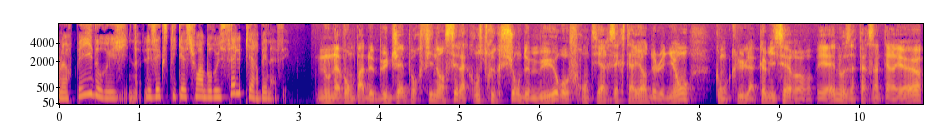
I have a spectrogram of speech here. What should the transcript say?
leur pays d'origine. Les explications à Bruxelles, Pierre Benazé. Nous n'avons pas de budget pour financer la construction de murs aux frontières extérieures de l'Union, conclut la commissaire européenne aux affaires intérieures,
